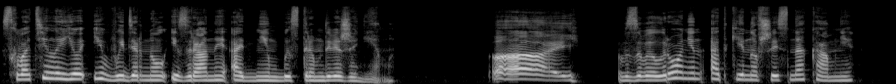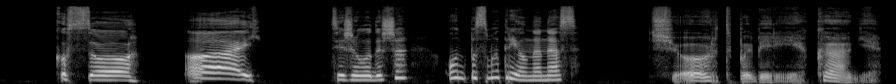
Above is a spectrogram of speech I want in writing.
схватил ее и выдернул из раны одним быстрым движением. «Ай!» — взвыл Ронин, откинувшись на камни. «Кусо! Ай!» Тяжело дыша, он посмотрел на нас. «Чёрт побери, Каги!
